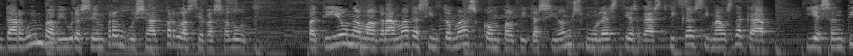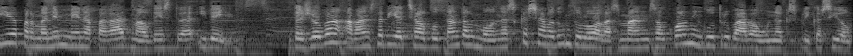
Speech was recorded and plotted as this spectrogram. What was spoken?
Darwin va viure sempre angoixat per la seva salut. Patia una amalgama de símptomes com palpitacions, molèsties gàstriques i mals de cap i es sentia permanentment apagat, maldestre i vell. De jove, abans de viatjar al voltant del món, es queixava d'un dolor a les mans al qual ningú trobava una explicació.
